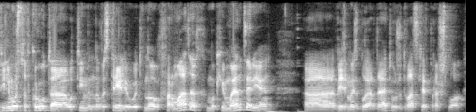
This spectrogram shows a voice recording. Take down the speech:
Фильм ужасов круто вот именно выстреливают в новых форматах. Мокюментари, э, «Ведьма из Блэр», да, это уже 20 лет прошло.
